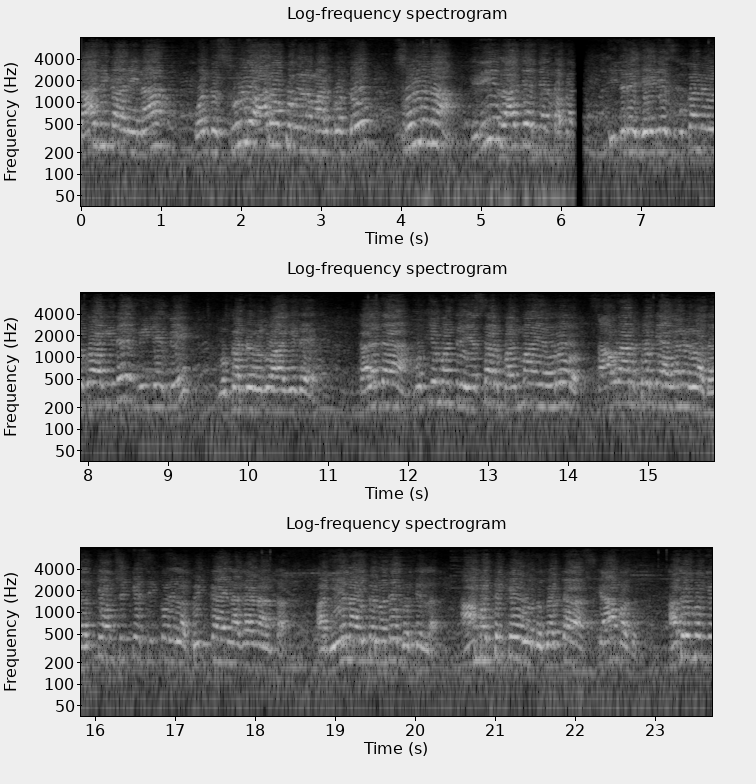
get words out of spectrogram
ರಾಜಕಾರಿನ ಒಂದು ಸುಳ್ಳು ಆರೋಪಗಳನ್ನ ಮಾಡಿಕೊಂಡು ಸುಳ್ಳುನ ಇಡೀ ರಾಜ್ಯಾದ್ಯಂತ ಇದರ ಜೆಡಿಎಸ್ ಮುಖಂಡರಿಗೂ ಆಗಿದೆ ಬಿಜೆಪಿ ಮುಖಂಡರಿಗೂ ಆಗಿದೆ. ಕಳೆದ ಮುಖ್ಯಮಂತ್ರಿ ಎಸ್ ಆರ್ ಬೊಮ್ಮಾಯಿ ಅವರು ಸಾವಿರಾರು ಕೋಟಿ ಹಗರಣಗಳು, ಅದು ಅಂಕಿಅಂಶಕ್ಕೆ ಸಿಕ್ಕೋದಿಲ್ಲ, ಬಿಟ್ಕಾಯಿನ್ ಹಗರಣ ಅಂತ. ಅದೇನಾಯ್ತು ಅನ್ನೋದೇ ಗೊತ್ತಿಲ್ಲ. ಆ ಮಟ್ಟಕ್ಕೆ ಒಂದು ದೊಡ್ಡ ಸ್ಕ್ಯಾಮ್ ಅದು. ಅದ್ರ ಬಗ್ಗೆ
